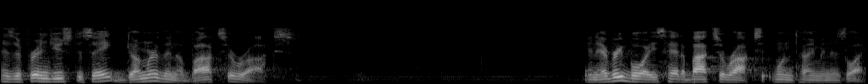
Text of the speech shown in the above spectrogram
As a friend used to say, dumber than a box of rocks. And every boy's had a box of rocks at one time in his life.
